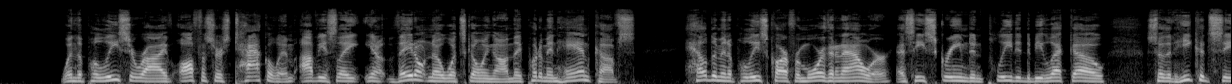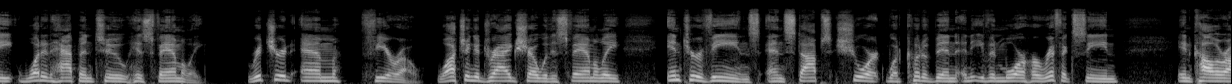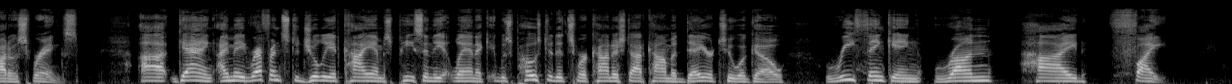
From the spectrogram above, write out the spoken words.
When the police arrive, officers tackle him. Obviously, you know, they don't know what's going on. They put him in handcuffs, held him in a police car for more than an hour as he screamed and pleaded to be let go so that he could see what had happened to his family. Richard M. Fierro, watching a drag show with his family, intervenes and stops short what could have been an even more horrific scene in Colorado Springs. Uh, gang, I made reference to Juliette Kayyem's piece in The Atlantic. It was posted at smerconish.com a day or two ago, rethinking run, hide, fight.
